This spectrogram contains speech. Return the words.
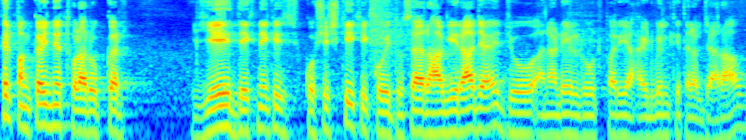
फिर पंकज ने थोड़ा रुक कर ये देखने की कोशिश की कि कोई दूसरा राहगीर आ जाए जो अनाडेल रोड पर या हाइडवेल की तरफ़ जा रहा हो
